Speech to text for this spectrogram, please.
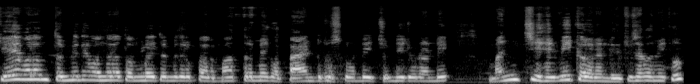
కేవలం తొమ్మిది వందల తొంభై తొమ్మిది రూపాయలు మాత్రమే ఒక ప్యాంట్ చూసుకోండి. చున్నీ చూడండి. మంచి హెవీ కలర్ అండి. ఇది చూసారా మీకు?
